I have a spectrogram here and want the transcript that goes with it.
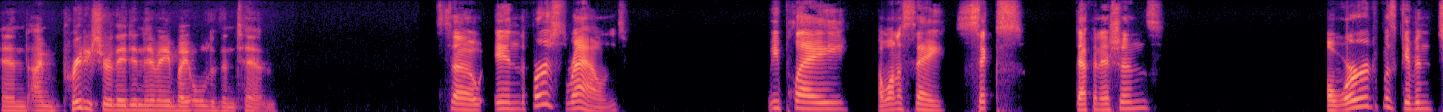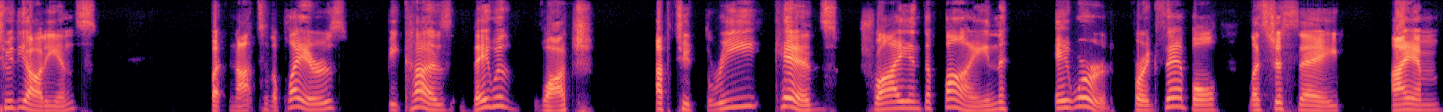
and I'm pretty sure they didn't have anybody older than 10. So in the first round, we play, I want to say, six definitions. A word was given to the audience, but not to the players because they would watch up to three kids try and define a word. For example, let's just say I am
